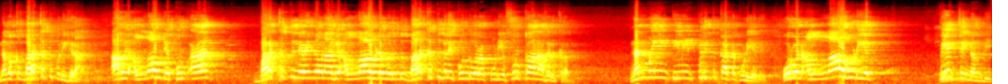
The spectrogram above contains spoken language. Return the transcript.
நமக்கு பரக்கத்து புரிகிறான். ஆகவே அல்லாஹ்வுடைய குர்ஆன் பறக்கத்து நிறைந்தவனாகி அல்லாஹ்விடம் இருந்து பறக்கத்துகளை கொண்டு வரக்கூடிய ஃபுர்கானாக இருக்கிறது. நன்மையின் தீமையை பிரித்து காட்டக்கூடியது. ஒருவன் அல்லாஹுடைய பேச்சை நம்பி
